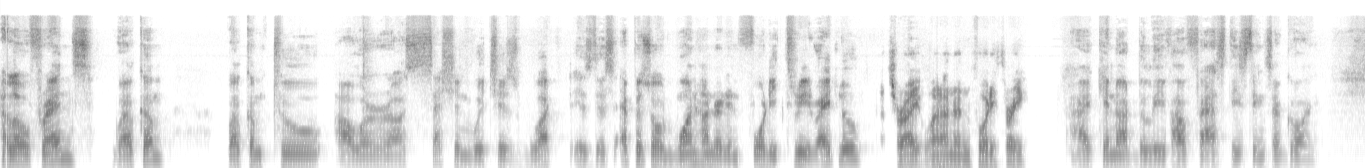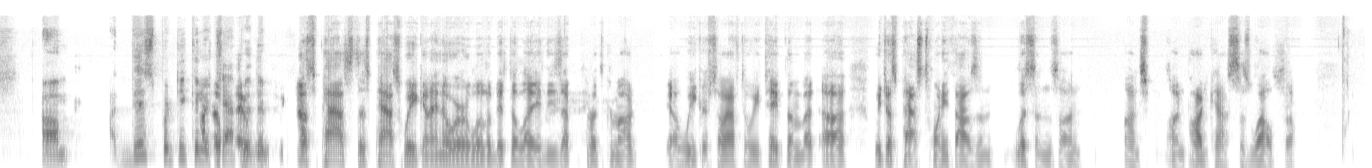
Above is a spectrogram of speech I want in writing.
Hello, friends. Welcome. Welcome to our uh, session, which is what is this episode 143, right, Lou? That's right, 143. I cannot believe how fast these things are going. Um, this particular chapter that we just passed this past week, and I know we're a little bit delayed. These episodes come out a week or so after we tape them, but uh, we just passed 20,000 listens on on on podcasts as well. So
